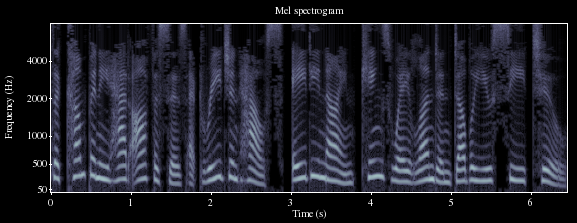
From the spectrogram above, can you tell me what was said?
The company had offices at Regent House, 89 Kingsway London WC2.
